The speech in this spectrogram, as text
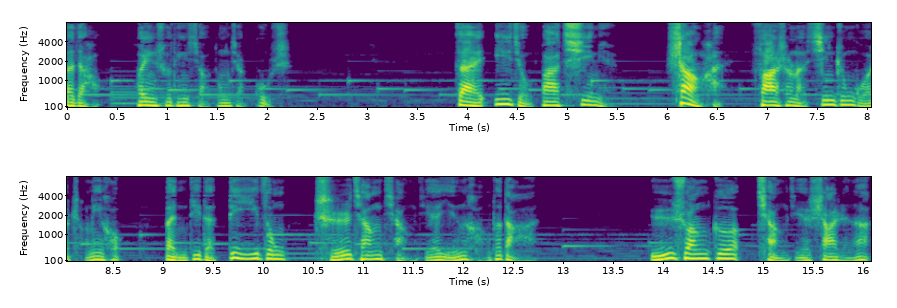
大家好，欢迎收听小东讲故事。在一九八七年，上海发生了新中国成立后本地的第一宗持枪抢劫银行的大案——余双歌抢劫杀人案。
